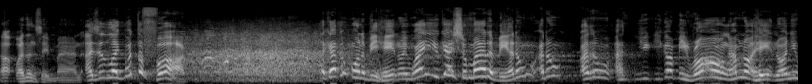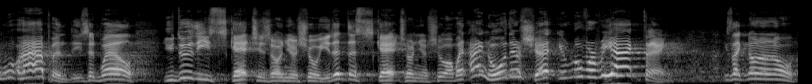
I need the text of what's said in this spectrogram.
Oh, I didn't say man. I said, like, what the fuck? Like, I don't want to be hating on you. Why are you guys so mad at me? I don't, I don't, I don't, I, you, you, got me wrong. I'm not hating on you. What happened? He said, Well, you do these sketches on your show. You did this sketch on your show. I went, I know, they're shit. You're overreacting. He's like, No, no, no.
